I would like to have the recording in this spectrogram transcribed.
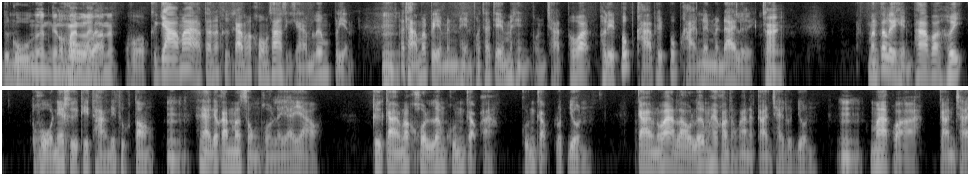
ดุนกู้เงินกันโอ้โหมันเลยแบบตอนนั้นโอ้โหคือยาวมากครับตอนนั้นคือการว่าโครงสร้างสินค้ามันเริ่มเปลี่ยนอืมถ้าถามมันเปลี่ยนมันเห็นผลชัดเจนไม่เห็นผลชัด เพราะว่าผลิตปุ๊บขายผลิตปุ๊บขายเงินมันได้เลย ใช่ มันก็เลยเห็นภาพว่าเฮ้ย โอ้โหเนี่ยคือทิศทางที่ถูกต้องอืมขณะเดียวกันมาส่งผลระยะยาว คือการว่าคนเริ่มคุ้นกับอะคุ้นกับรถยนต์กลารว่าเราเริ่มให้ความสำคัญกับการใช้รถยนต์อืมมากกว่าการใช้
